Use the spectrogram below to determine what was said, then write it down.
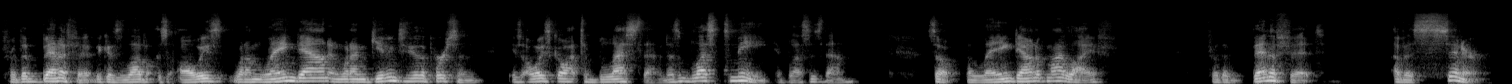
for the benefit, because love is always what I'm laying down and what I'm giving to the other person is always go out to bless them. It doesn't bless me, it blesses them. So the laying down of my life for the benefit of a sinner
